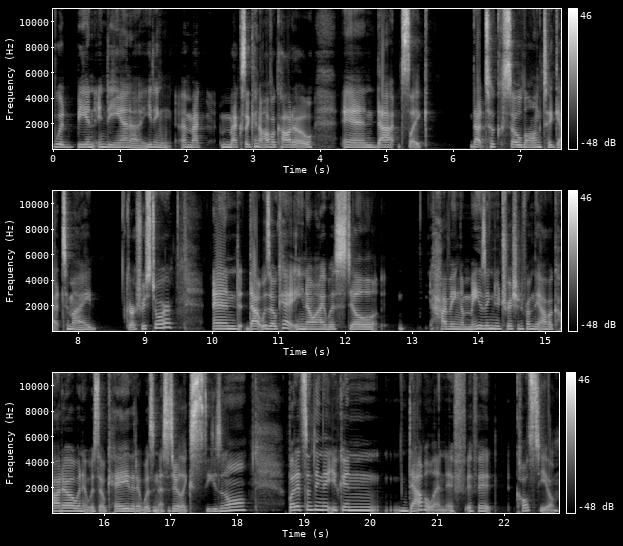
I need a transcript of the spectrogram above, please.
would be in Indiana eating a Me- Mexican avocado. And that's like, that took so long to get to my grocery store. And that was okay. You know, I was still having amazing nutrition from the avocado, and it was okay that it wasn't necessarily like seasonal, but it's something that you can dabble in if, if it calls to you.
